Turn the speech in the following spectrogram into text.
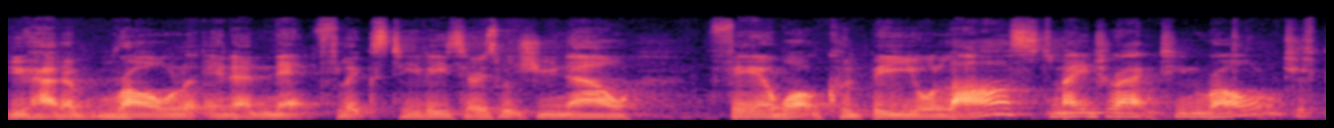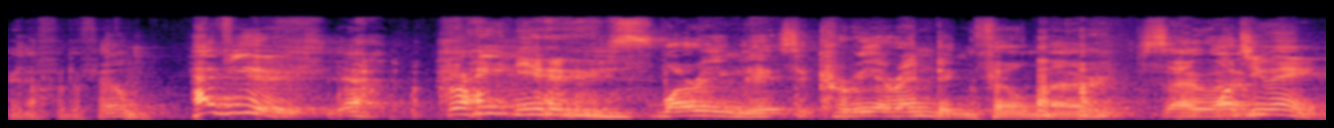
You had a role in a Netflix TV series, which you now fear what could be your last major acting role? Just been offered a film. Have you? Yeah. Great news. Worryingly, it's a career-ending film, though. so. What um, do you mean?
